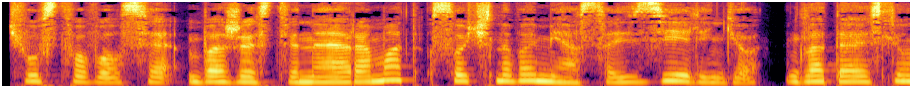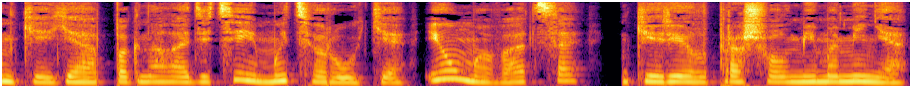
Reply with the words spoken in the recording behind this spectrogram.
чувствовался божественный аромат сочного мяса с зеленью. Глотая слюнки, я погнала детей мыть руки и умываться. Кирилл прошел мимо меня,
